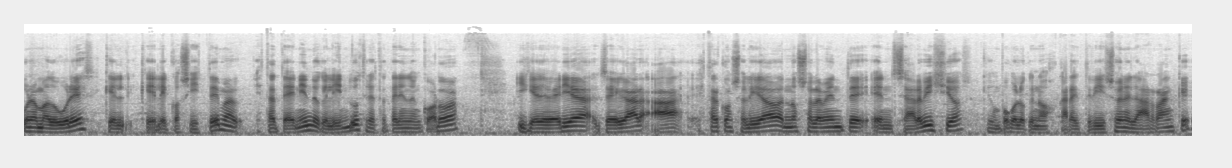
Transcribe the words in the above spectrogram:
una madurez que el, que el, ecosistema está teniendo, que la industria está teniendo en Córdoba y que debería llegar a estar consolidada no solamente en servicios, que es un poco lo que nos caracterizó en el arranque,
